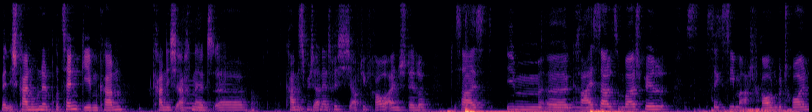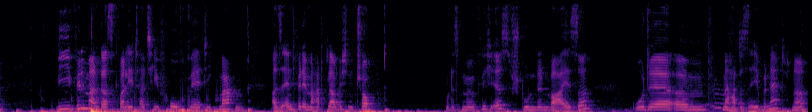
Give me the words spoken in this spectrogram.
wenn ich keine 100% geben kann, kann ich auch nicht, äh, kann ich mich auch nicht richtig auf die Frau einstellen. Das heißt, im äh, Kreissaal zum Beispiel sechs, sieben, acht Frauen betreuen. Wie will man das qualitativ hochwertig machen? Also entweder man hat, glaube ich, einen Job, wo das möglich ist, stundenweise, oder ähm, man hat es eben nicht. Ne?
